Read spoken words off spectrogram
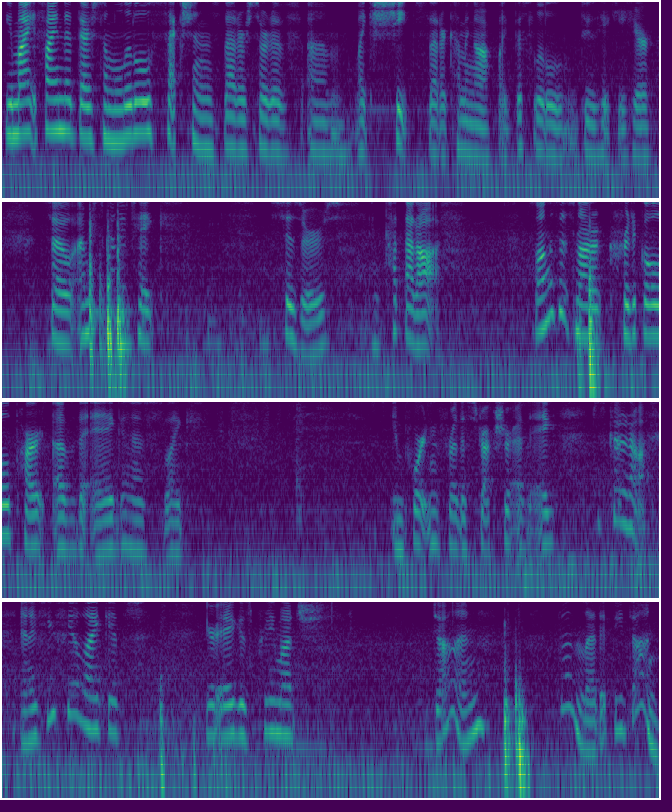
you might find that there's some little sections that are sort of um, like sheets that are coming off, like this little doohickey here. So I'm just gonna take scissors and cut that off. As long as it's not a critical part of the egg and is like important for the structure of the egg, just cut it off. And if you feel like it's your egg is pretty much done, then let it be done.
